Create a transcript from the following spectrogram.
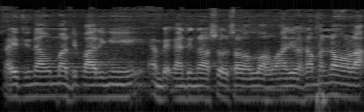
Sayyidina Umar diparingi ambek Kanjeng Rasul sallallahu alaihi wasallam menolak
